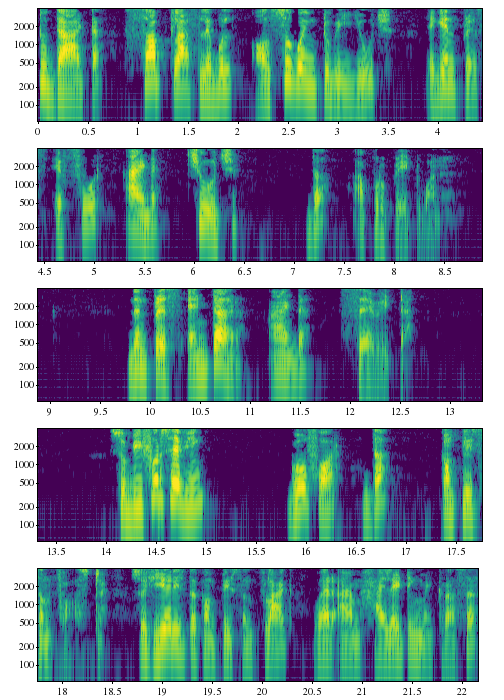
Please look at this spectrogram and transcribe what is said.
to that subclass label also going to be used again press F4 and choose the appropriate one. Then press enter and save it. So before saving go for the completion fast. So here is the completion flag where I am highlighting my cursor.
